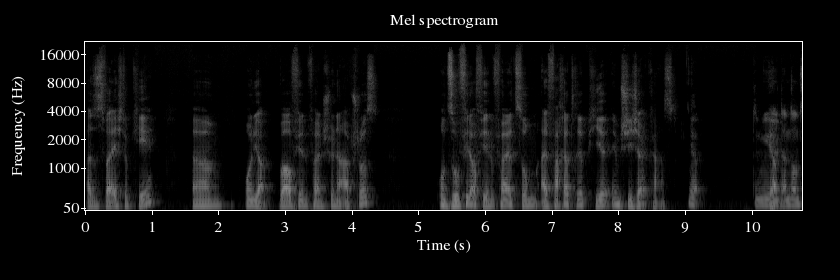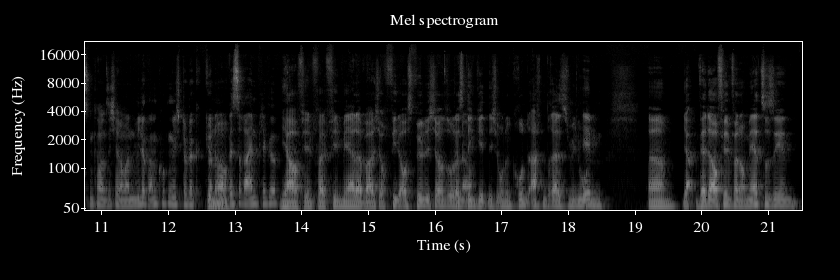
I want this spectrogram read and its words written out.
Also es war echt okay. Ähm, und ja, war auf jeden Fall ein schöner Abschluss. Und so viel auf jeden Fall zum Alfacher-Trip hier im Shisha-Cast. ja. Wie Ja. gesagt, ansonsten kann man sich ja nochmal einen Vlog angucken. Ich glaube, da kriegt man Genau. nochmal bessere Einblicke. Ja, auf jeden Fall viel mehr. Da war ich auch viel ausführlicher und so. Das Genau. Ding geht nicht ohne Grund 38 Minuten. Ähm, ja, wer da auf jeden Fall noch mehr zu sehen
